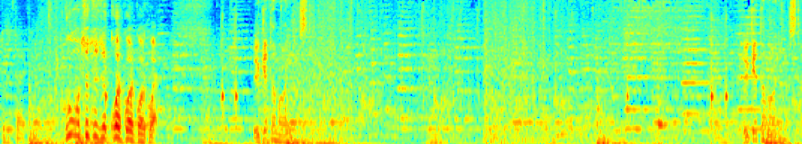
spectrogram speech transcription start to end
服部隊。うおちょちょちょ怖い怖い怖い怖い受けたまわりました。受けたまわりました。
